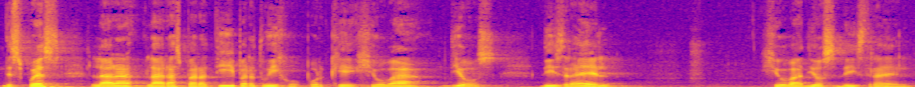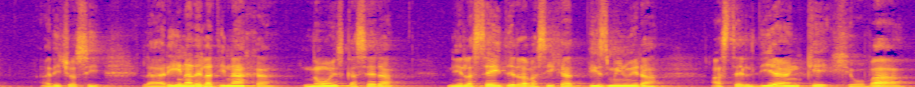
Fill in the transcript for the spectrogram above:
Después la, harás para ti y para tu hijo, porque Jehová, Dios de Israel, Jehová, Dios de Israel, ha dicho así, la harina de la tinaja no escaseará ni el aceite de la vasija disminuirá hasta el día en que Jehová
